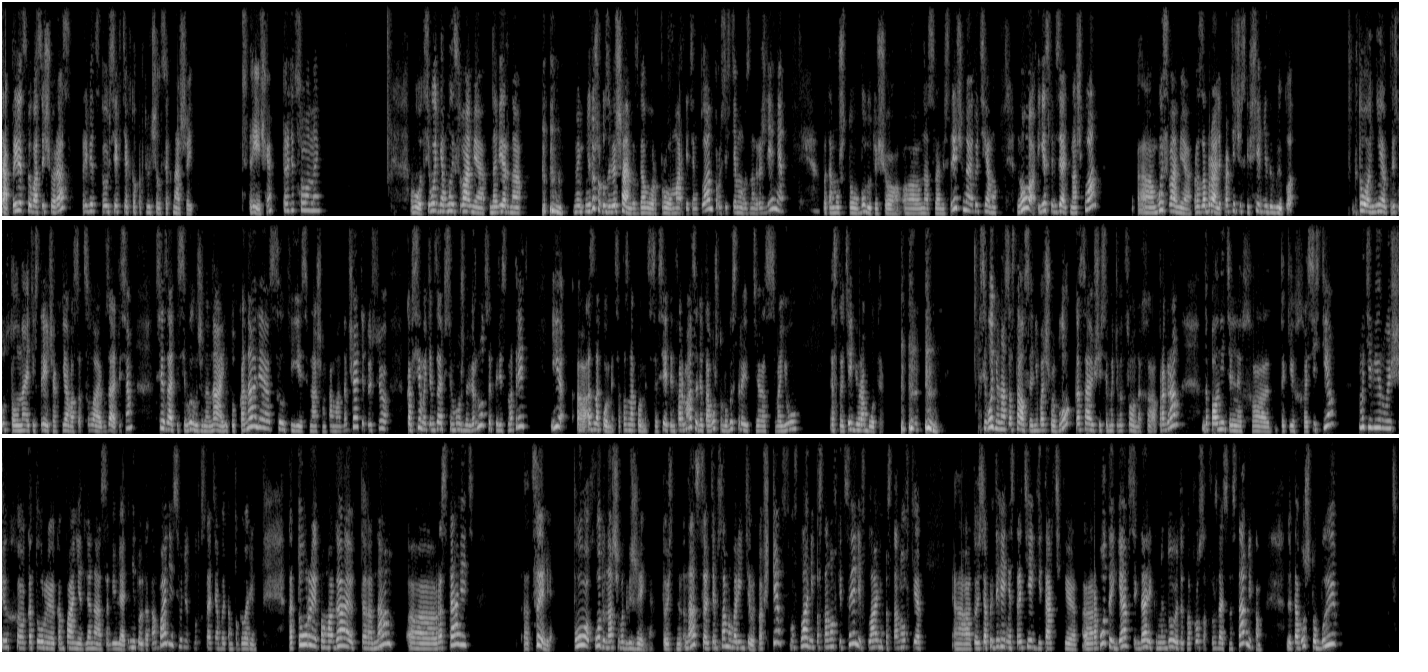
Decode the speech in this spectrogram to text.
Так, приветствую вас еще раз. Приветствую всех тех, кто подключился к нашей встрече традиционной. Вот, сегодня мы с вами, наверное, ну, не то чтобы завершаем разговор про маркетинг-план, про систему вознаграждения, потому что будут еще а, у нас с вами встречи на эту тему. Но если взять наш план, а, мы с вами разобрали практически все виды выплат, кто не присутствовал на этих встречах, я вас отсылаю к записям. Все записи выложены на YouTube-канале, ссылки есть в нашем командном чате. То есть все, ко всем этим записям можно вернуться, пересмотреть и э, ознакомиться, познакомиться со всей этой информацией для того, чтобы выстроить э, свою стратегию работы. Сегодня у нас остался небольшой блок, касающийся мотивационных э, программ, дополнительных таких систем, мотивирующих, э, которые компания для нас объявляет, и не только компания, сегодня, вот, кстати, об этом поговорим, которые помогают э, нам э, расставить цели по ходу нашего движения. То есть нас тем самым ориентируют. Вообще в плане постановки целей, в плане постановки, то есть определения стратегии, тактики работы, я всегда рекомендую этот вопрос обсуждать с наставником для того, чтобы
